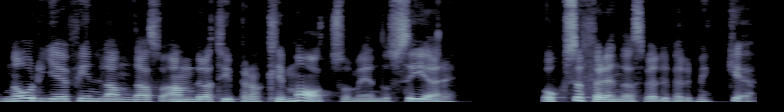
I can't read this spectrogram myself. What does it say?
Norge, Finland, alltså andra typer av klimat som vi ändå ser också förändras väldigt, väldigt mycket.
